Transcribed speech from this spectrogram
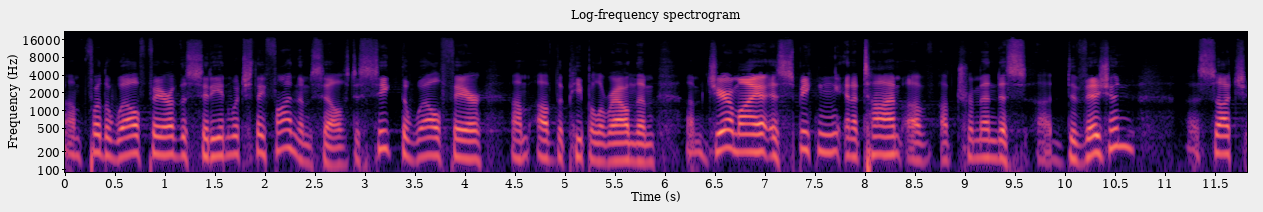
um, for the welfare of the city in which they find themselves, to seek the welfare um, of the people around them. Um, Jeremiah is speaking in a time of, of tremendous uh, division. such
